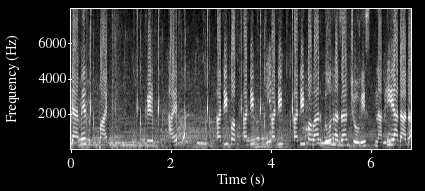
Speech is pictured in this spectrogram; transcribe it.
कॅमेरा माय फिर पवार दोन हजार चोवीस. नाकिया दादा.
